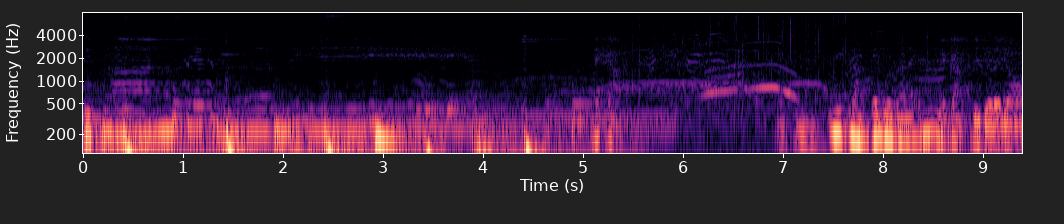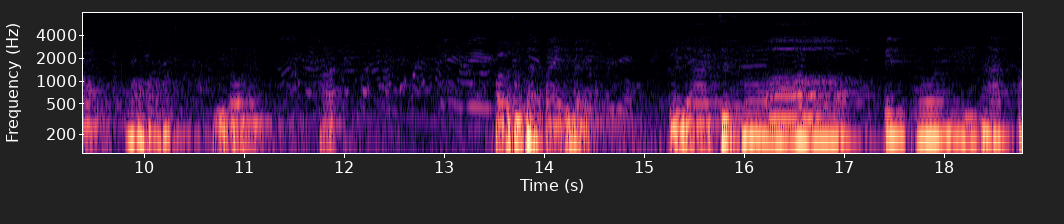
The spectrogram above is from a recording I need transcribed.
สุพรรณเสียเถิดรีบไม่กลับโอเคไม่กลับจะอยู่กับอะไรนะไม่กลับจะอยู่ระยองอ๋ออยู่นนท์ครับขอเป็นคนถัดไปด้วยก็อยากจะขอเป็นคนถัดไป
